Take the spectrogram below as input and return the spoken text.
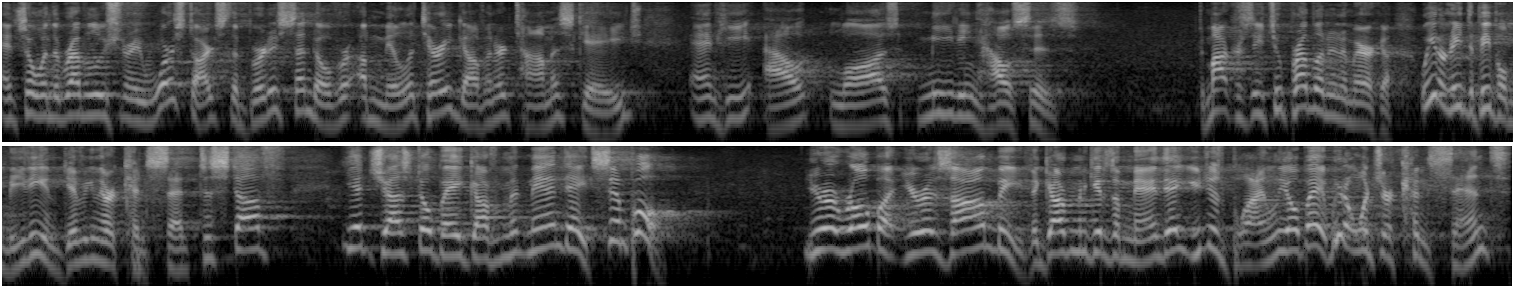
And so when the Revolutionary War starts, the British send over a military governor, Thomas Gage, and he outlaws meeting houses. Democracy too prevalent in America. We don't need the people meeting and giving their consent to stuff. You just obey government mandates. Simple. You're a robot, you're a zombie. The government gives a mandate, you just blindly obey. We don't want your consent.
